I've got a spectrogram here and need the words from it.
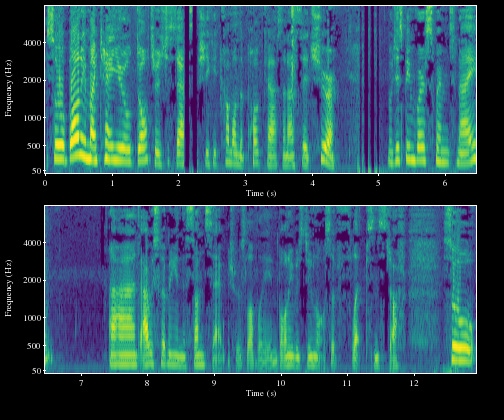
So, Bonnie, my 10 year old daughter, has just asked if she could come on the podcast, and I said, sure. We've just been for a swim tonight, and I was swimming in the sunset, which was lovely, and Bonnie was doing lots of flips and stuff. So,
